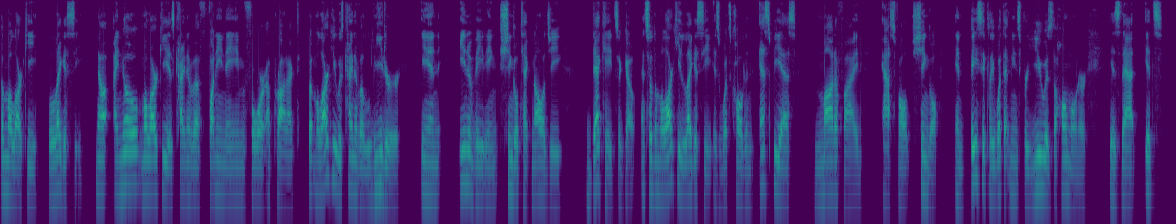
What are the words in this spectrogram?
the Malarkey Legacy. Now, I know Malarkey is kind of a funny name for a product, but Malarkey was kind of a leader in innovating shingle technology decades ago. And so the Malarkey Legacy is what's called an SBS modified asphalt shingle. And basically what that means for you as the homeowner is that it's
